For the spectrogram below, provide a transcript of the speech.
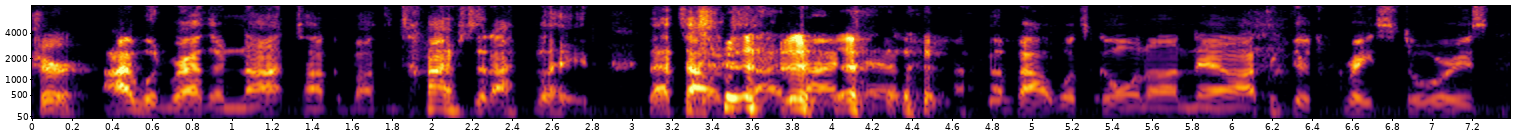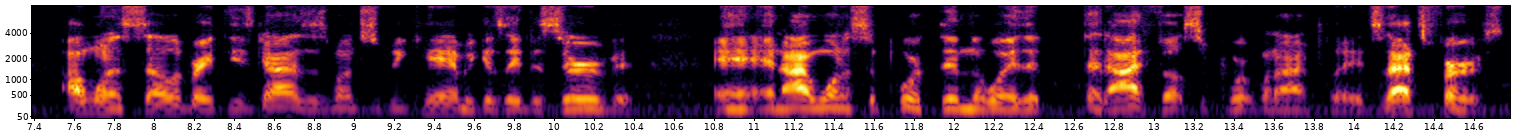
Sure. I would rather not talk about the times that I played. That's how excited I am about what's going on now. I think there's great stories. I want to celebrate these guys as much as we can because they deserve it. And, and I want to support them the way that, that I felt support when I played. So that's first.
